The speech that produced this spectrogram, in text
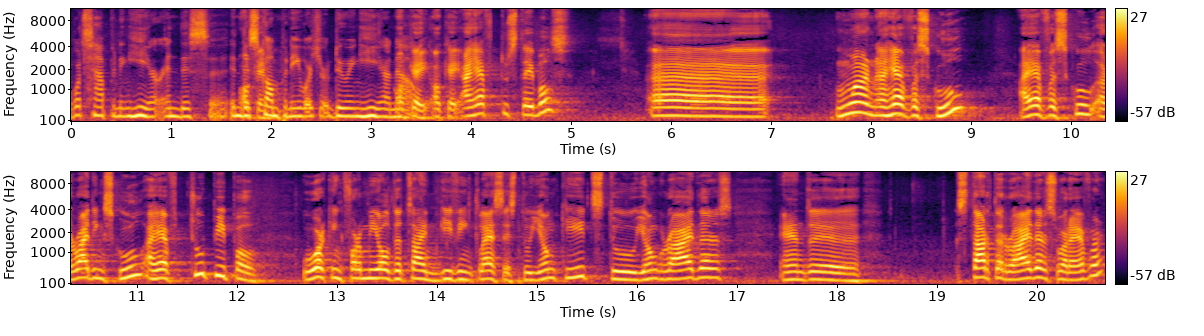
what's happening here in this uh, in this Okay. company? What you're doing here now? Okay. Okay. I have two stables. Uh, one, I have a school. I have a school, a riding school. I have two people working for me all the time, giving classes to young kids, to young riders, and uh, starter riders, whatever.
